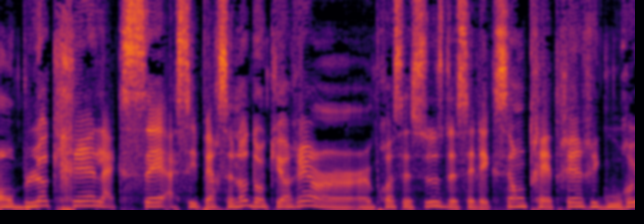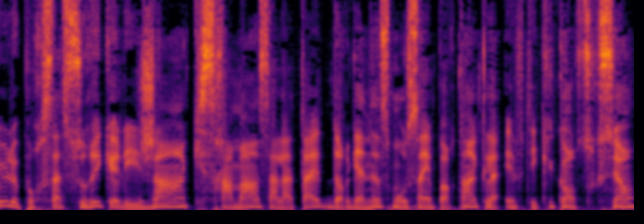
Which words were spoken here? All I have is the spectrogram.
on bloquerait l'accès à ces personnes-là. Donc, il y aurait un, processus de sélection très, très rigoureux là, pour s'assurer que les gens qui se ramassent à la tête d'organismes aussi importants que la FTQ Construction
